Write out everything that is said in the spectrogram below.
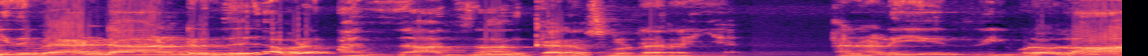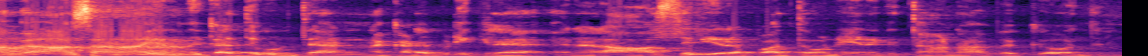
இது வேண்டான்றது அவர் அதுதான் அதுதான் அதுக்காக சொல்கிறார் ஐயா. அதனால் இவ்வளோலாம் ஆசானாக இருந்து கற்றுக் கொடுத்தேன் நான் கடைப்பிடிக்கல அதனால் ஆசிரியரை பார்த்த உடனே எனக்கு தானாக வெக்க வந்துடும்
